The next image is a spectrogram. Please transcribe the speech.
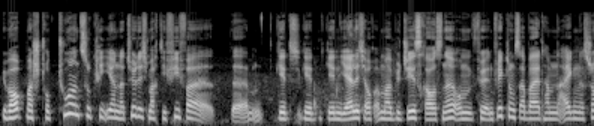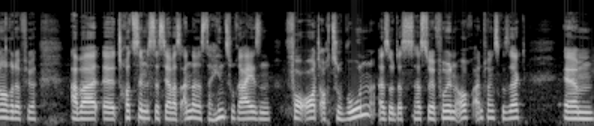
überhaupt mal Strukturen zu kreieren. Natürlich macht die FIFA, ähm, geht, geht, gehen jährlich auch immer Budgets raus, ne, um für Entwicklungsarbeit, haben ein eigenes Genre dafür. Aber äh, trotzdem ist das ja was anderes, dahin zu reisen, vor Ort auch zu wohnen. Also das hast du ja vorhin auch anfangs gesagt. Ähm,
